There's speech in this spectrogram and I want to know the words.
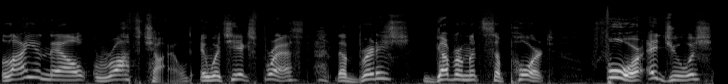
Lionel Rothschild, in which he expressed the British government's support for a Jewish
